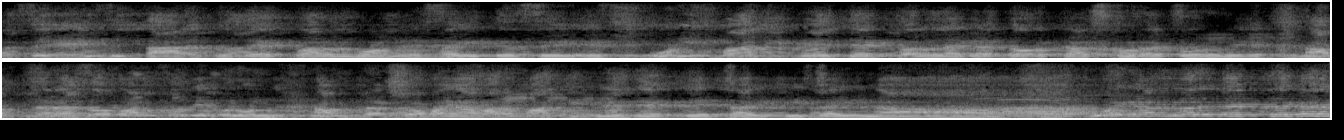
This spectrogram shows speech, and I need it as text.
তার দেখবার মনে চাইতেছে। ওই মালিককে দেখবার লাগা দরকার করা করবে। আপনারা জবান করে বলুন আমরা সবাই আমার মালিককে দেখতে চাই কি চাই না? ওই আল্লাহর দেখতে গেলে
